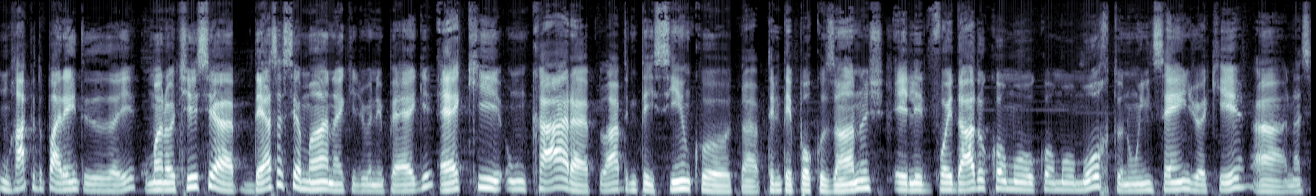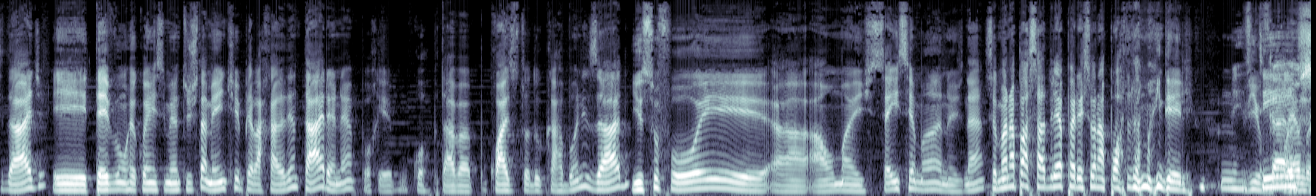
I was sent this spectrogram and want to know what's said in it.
um rápido parênteses aí. Uma notícia dessa semana aqui de Winnipeg é que um cara lá, 35, 30 e poucos anos, ele foi dado como, como morto num incêndio aqui ah, na cidade e teve um reconhecimento justamente pela arcada dentária, né? Porque o corpo estava quase todo carbonizado. Isso foi ah, há umas seis semanas, né? Semana passada ele apareceu na porta da mãe dele. Viu? Caramba.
